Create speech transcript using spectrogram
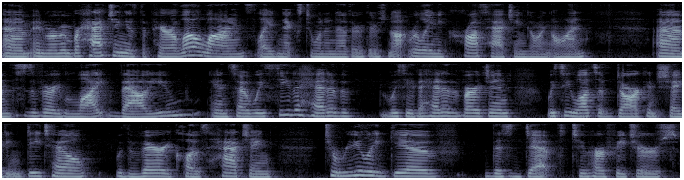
Um, and remember, hatching is the parallel lines laid next to one another. There's not really any cross hatching going on. Um, this is a very light value, and so we see the head of the we see the head of the Virgin. We see lots of dark and shading detail with very close hatching to really give this depth to her features.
